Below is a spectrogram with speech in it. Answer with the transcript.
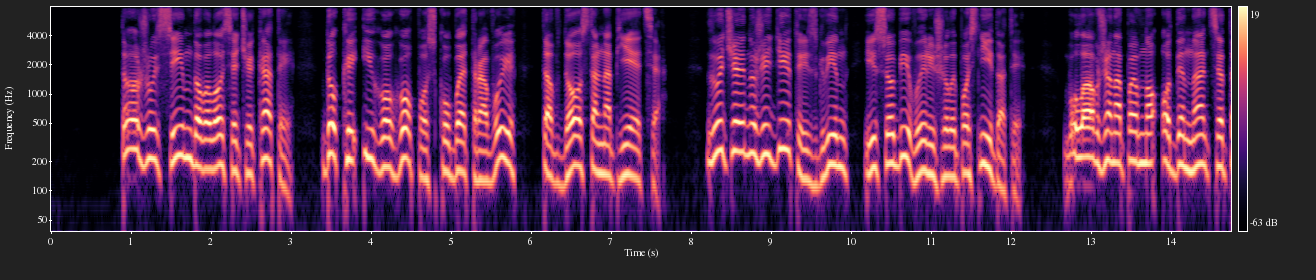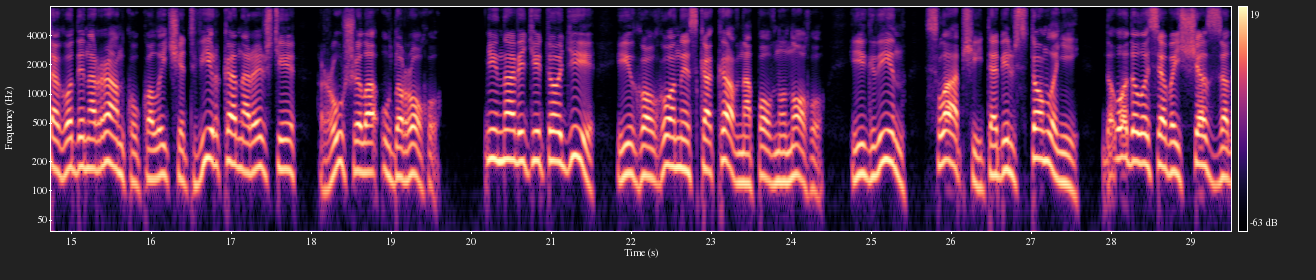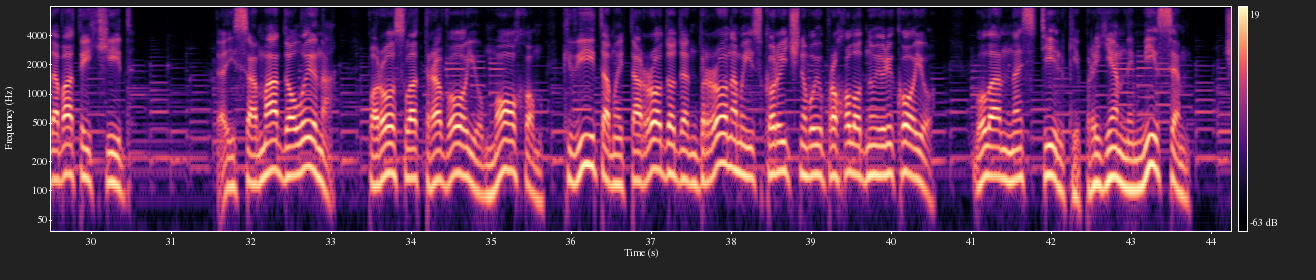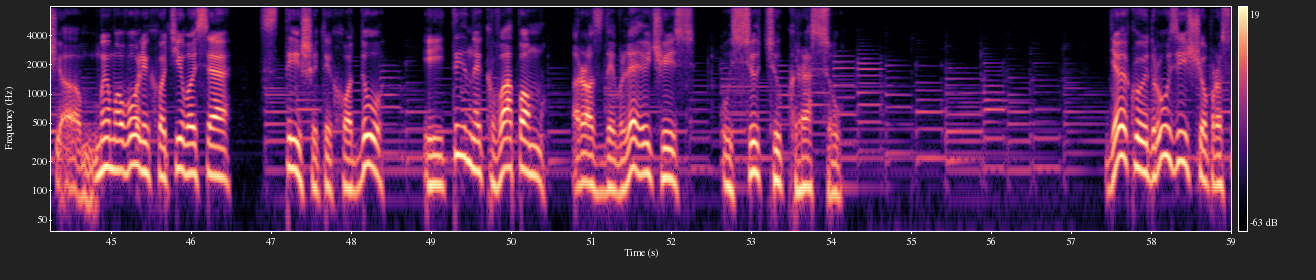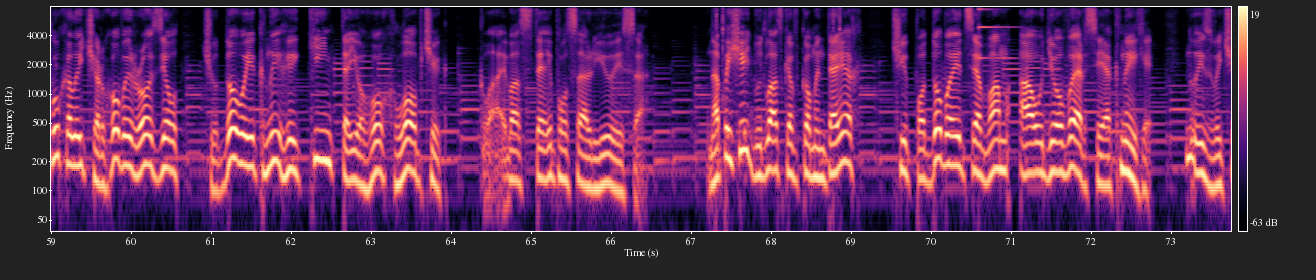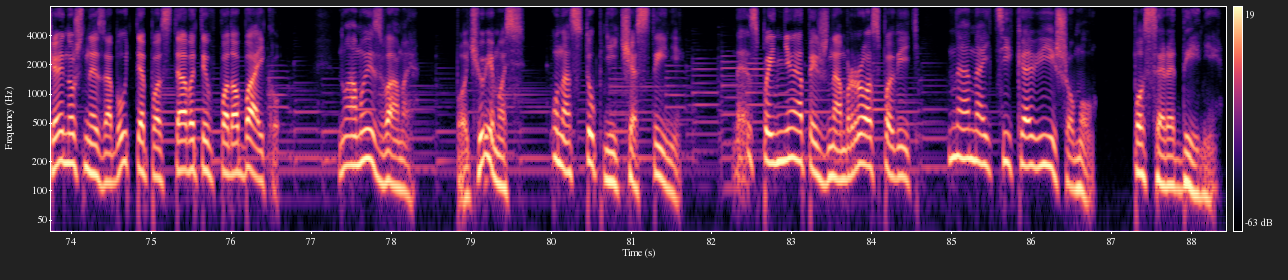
Тож усім довелося чекати, доки Ігого поскубе трави та вдосталь нап'ється. Звичайно ж, і діти з Гвін і собі вирішили поснідати. Була вже, напевно, одинадцята година ранку, коли четвірка нарешті рушила у дорогу. І навіть і тоді і не скакав на повну ногу, і Гвін, слабшій та більш стомленій, доводилося весь час задавати хід. Та й сама долина поросла травою, мохом, квітами та рододендронами із коричневою прохолодною рікою, була настільки приємним місцем, що мимоволі хотілося стишити ходу і йти неквапом, роздивляючись усю цю красу. Дякую, друзі, що прослухали черговий розділ чудової книги Кінь та його хлопчик Клайва Стейплса Льюіса. Напишіть, будь ласка, в коментарях, чи подобається вам аудіоверсія книги. Ну і, звичайно ж, не забудьте поставити вподобайку. Ну а ми з вами почуємось у наступній частині. Не спиняти ж нам розповідь на найцікавішому посередині.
